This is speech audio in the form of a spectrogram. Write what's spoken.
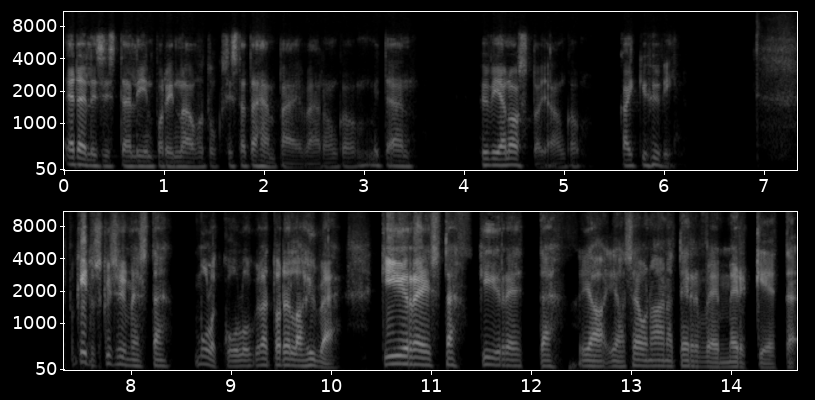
edellisistä Liimporin nauhoituksista tähän päivään? Onko mitään hyviä nostoja? Onko kaikki hyvin? No kiitos kysymästä mulle kuuluu kyllä todella hyvä. Kiireistä, kiireettä ja, ja se on aina terveen merkki, että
